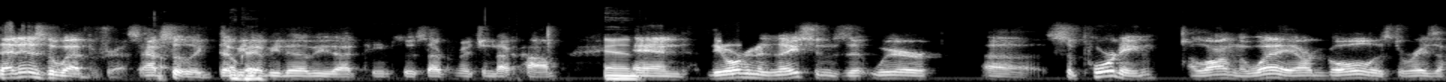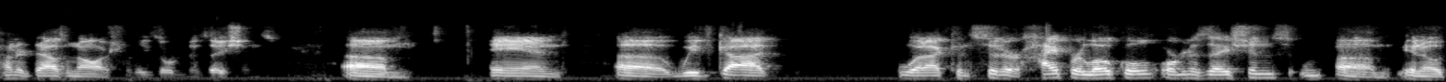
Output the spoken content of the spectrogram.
That is the web address. Absolutely. Okay. www.teamsuicideprevention.com. And, and the organizations that we're uh, supporting along the way, our goal is to raise $100,000 for these organizations. Um, and uh, we've got what I consider hyper local organizations. Um, you know,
